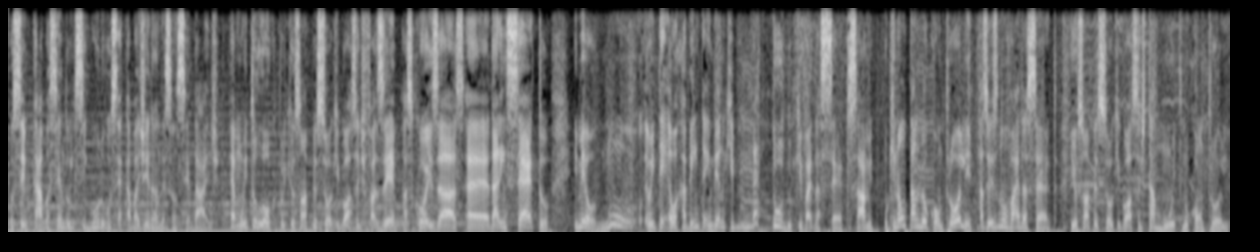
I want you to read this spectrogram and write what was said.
você acaba sendo inseguro, você acaba gerando essa ansiedade. É muito louco, porque eu sou uma pessoa que gosta de fazer as coisas é, darem certo. E, meu, não, eu, eu acabei entendendo que não é tudo que vai dar certo, sabe? O que não tá no meu controle, às vezes não vai dar certo. E eu sou uma pessoa que gosta de estar tá muito no controle,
